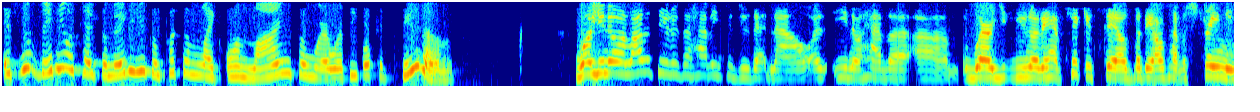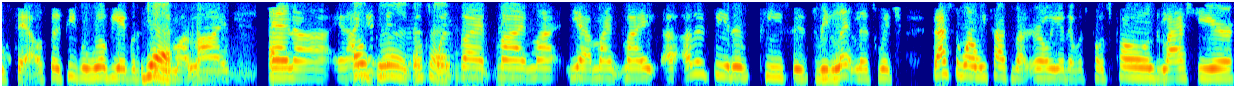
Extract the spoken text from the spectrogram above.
if you videotape them, maybe you can put them like online somewhere where people could see them. Well, you know, a lot of theaters are having to do that now. uh, You know, have a um, where you, you know they have ticket sales, but they also have a streaming sale, so people will be able to see them online. And uh, and I Oh, did mention this Okay. one, but my my yeah my my uh, other theater piece is Relentless, which that's the one we talked about earlier that was postponed last year,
